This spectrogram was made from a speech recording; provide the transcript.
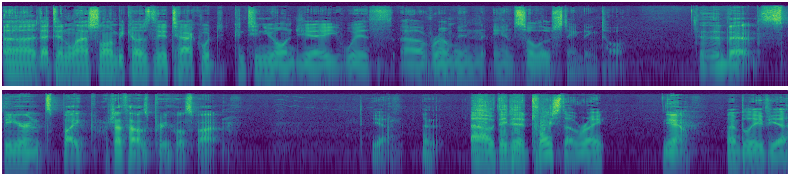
uh, that didn't last long because the attack would continue on Jey with uh, Roman and Solo standing tall. They did that spear and spike, which I thought was a pretty cool spot. Yeah. Oh, they did it twice though, right? Yeah. I believe, yeah.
